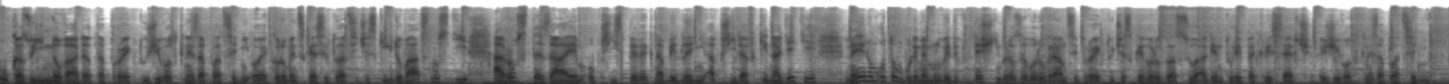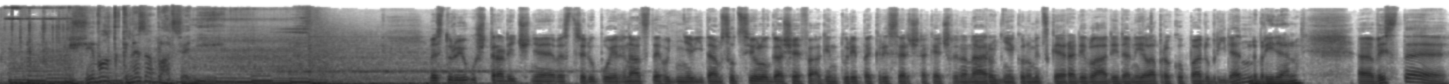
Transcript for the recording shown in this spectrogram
ukazují nová data projektu Život k nezaplacení o ekonomické situaci českých domácností a roste zájem o příspěvek na bydlení a přídavky na děti? Nejenom o tom budeme mluvit v dnešním rozhovoru v rámci projektu Českého rozhlasu a agentury PEC Research Život k nezaplacení. Život k nezaplacení. Ve studiu už tradičně ve středu po 11. hodině vítám sociologa, šéfa agentury PEC Research, také člena Národní ekonomické rady vlády Daniela Prokopa. Dobrý den. Dobrý den. Eh, vy jste eh,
